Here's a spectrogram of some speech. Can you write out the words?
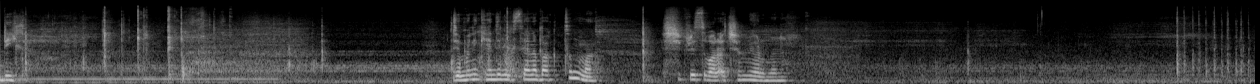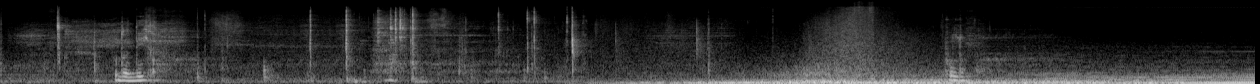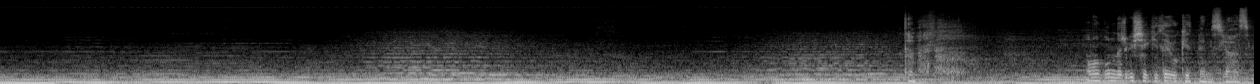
Bu değil. Cemal'in kendi bilgisayarına baktın mı? Şifresi var açamıyorum onu. Bu da değil. Buldum. Ama bunları bir şekilde yok etmemiz lazım.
